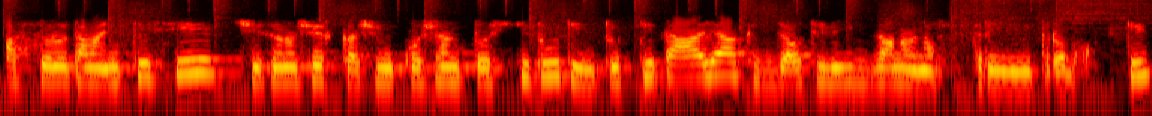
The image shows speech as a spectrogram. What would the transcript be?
Assolutamente sì, ci sono circa 500 istituti in tutta Italia che già utilizzano i nostri prodotti.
